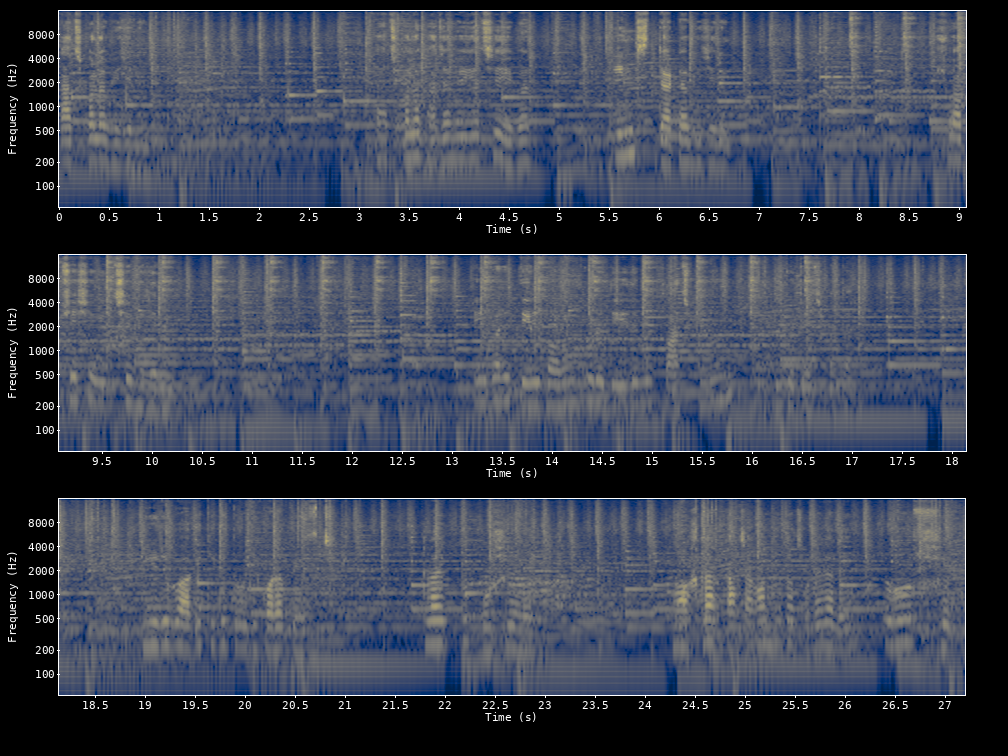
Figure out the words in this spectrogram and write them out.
কাঁচকলা ভেজে নেব। কাঁচকলা ভাজা হয়ে গেছে, এবার ইমস ডাটা ভেজে নেব। সবশেষে উচ্ছে ভেজে নেব। এবারে তেল গরম করে দিয়ে দেবো পাঁচ ফোড়ন, দুটো তেজপাতা। দিয়ে দেবো আগে থেকে তৈরি করা পেস্ট। একটু কষিয়ে নেব। মশলার কাঁচা গন্ধটা চলে গেলে দেবো সেদ্ধ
